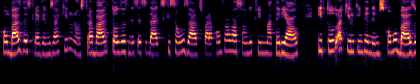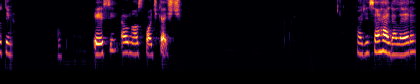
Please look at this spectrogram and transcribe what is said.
Com base, descrevemos aqui no nosso trabalho todas as necessidades que são usadas para a comprovação do crime material e tudo aquilo que entendemos como base do tema. Esse é o nosso podcast. Pode encerrar, galera.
